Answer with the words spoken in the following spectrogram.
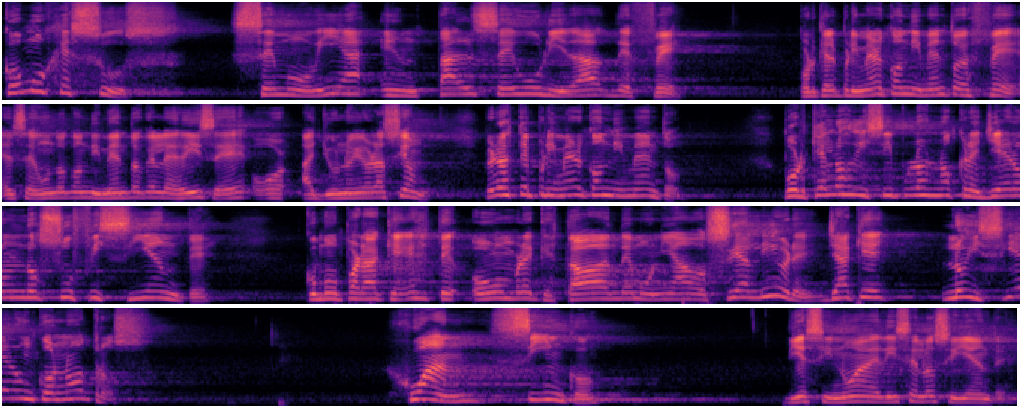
¿Cómo Jesús se movía en tal seguridad de fe? Porque el primer condimento es fe, el segundo condimento que les dice es ayuno y oración. Pero este primer condimento, ¿por qué los discípulos no creyeron lo suficiente como para que este hombre que estaba endemoniado sea libre, ya que lo hicieron con otros. Juan 5, 19 dice lo siguiente.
